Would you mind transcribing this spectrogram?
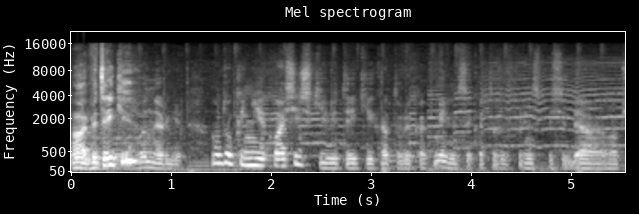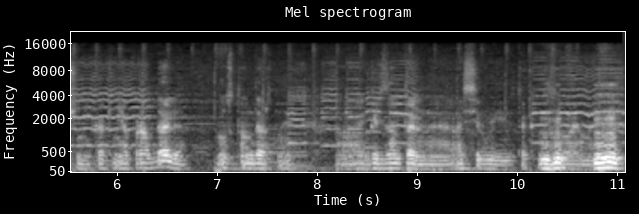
в, А, ветряки? в энергии. Ну, только не классические ветряки, которые как мельницы, которые, в принципе, себя вообще никак не оправдали. Ну, стандартные а, горизонтальные осевые, так называемые.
